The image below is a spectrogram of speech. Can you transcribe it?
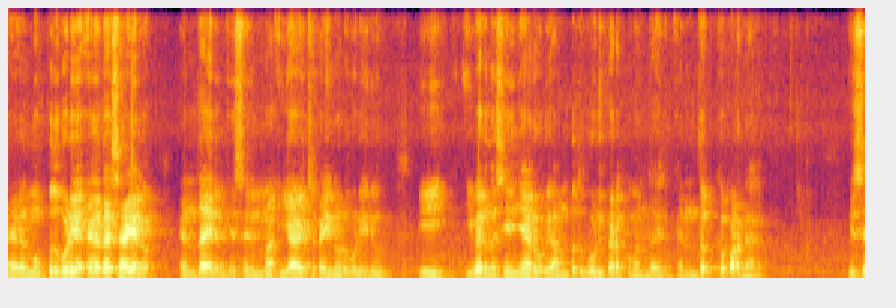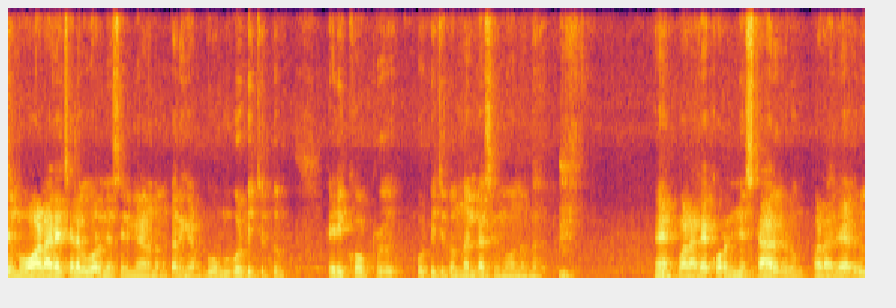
ഏകദേശം മുപ്പത് കോടി ഏകദേശം ആയല്ലോ. എന്തായാലും ഈ സിനിമ ഈ ആഴ്ച കഴിഞ്ഞോട് കൂടി ഒരു ഈ ഈ വരുന്ന ശനി ഞായർ കൂടി അമ്പത് കോടി കിടക്കും എന്തായാലും. എന്തൊക്കെ പറഞ്ഞാലും. ഈ സിനിമ വളരെ ചിലവ് കുറഞ്ഞ സിനിമയാണെന്ന് നമുക്കറിയാം. ബോംബ് പൊട്ടിച്ചിട്ടും ഹെലികോപ്റ്റർ പൊട്ടിച്ചിട്ടും നല്ല സിനിമ എന്നുള്ളത് വളരെ കുറഞ്ഞ സ്റ്റാറുകളും വളരെ ഒരു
